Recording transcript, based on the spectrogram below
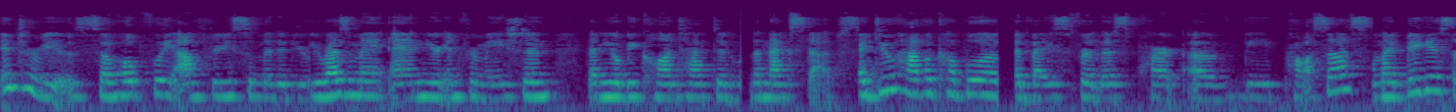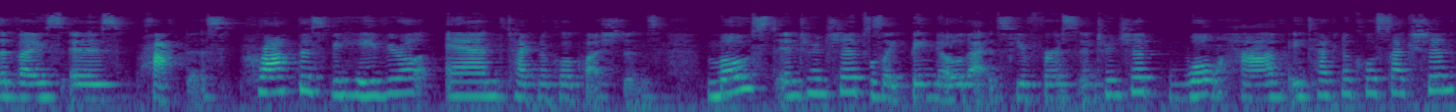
interviews. So hopefully after you submitted your, your, resume and your information, then you'll be contacted with the next steps. I do have a couple of advice for this part of the process. My biggest advice is practice. Practice behavioral and technical questions most internships, like they know that it's your first internship, won't have a technical section,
